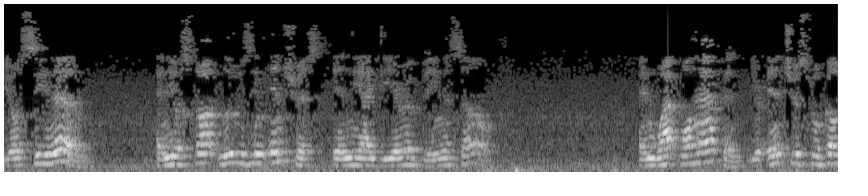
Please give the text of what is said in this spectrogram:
you'll see them. And you'll start losing interest in the idea of being a self. And what will happen? Your interest will go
